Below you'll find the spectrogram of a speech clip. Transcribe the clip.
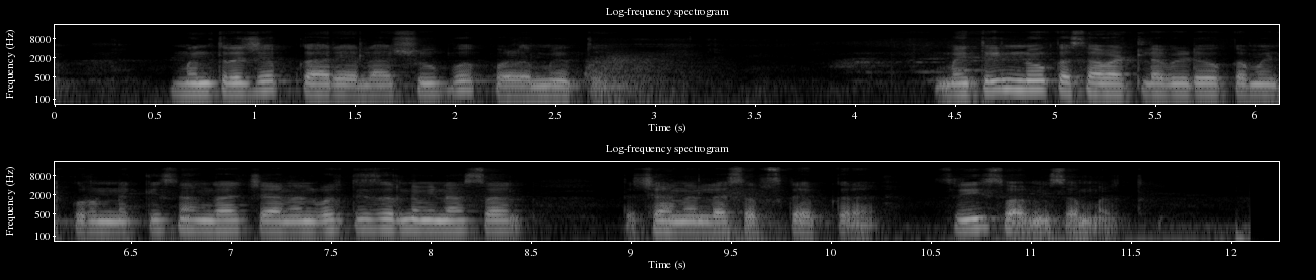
मंत्रजप कार्याला शुभ फळ मिळतं. मैत्रिणींनो कसा वाटला व्हिडिओ कमेंट करून नक्की सांगा. चॅनलवरती जर नवीन असाल तर चॅनलला सबस्क्राईब करा. श्री स्वामी समर्थ.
